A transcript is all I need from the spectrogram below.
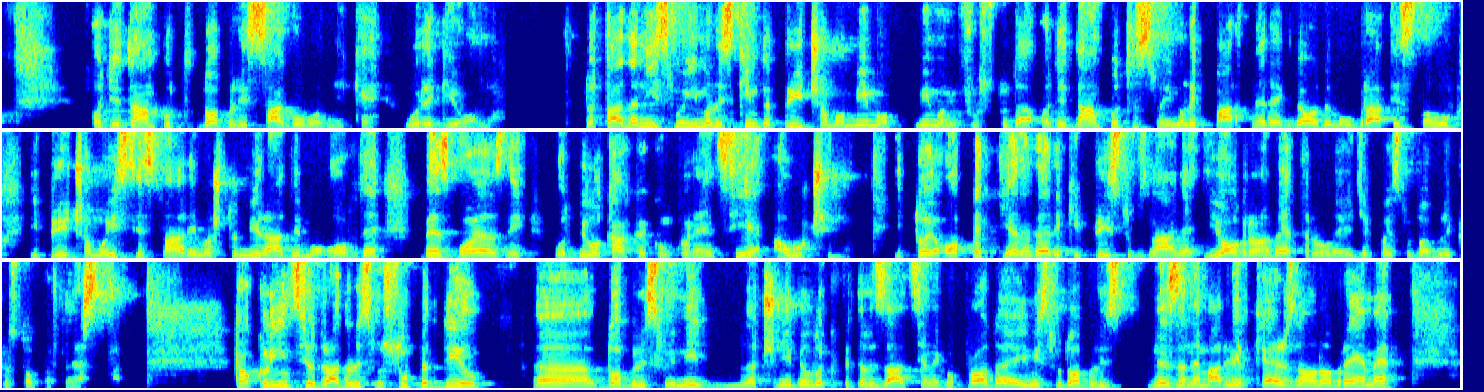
odjedan put dobili sagovornike u regionu. Do tada nismo imali s kim da pričamo mimo, mimo Infostuda, odjedan puta smo imali partnere gde odemo u Bratislavu i pričamo o istim stvarima što mi radimo ovde, bez bojazni od bilo kakve konkurencije, a učimo. I to je opet jedan veliki pristup znanja i ogroman vetar u leđe koje smo dobili kroz to partnerstvo. Kao klinci odradili smo super deal, Uh, dobili smo i ni, znači nije bilo kapitalizacija nego prodaje i mi smo dobili nezanemarljiv keš za ono vreme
